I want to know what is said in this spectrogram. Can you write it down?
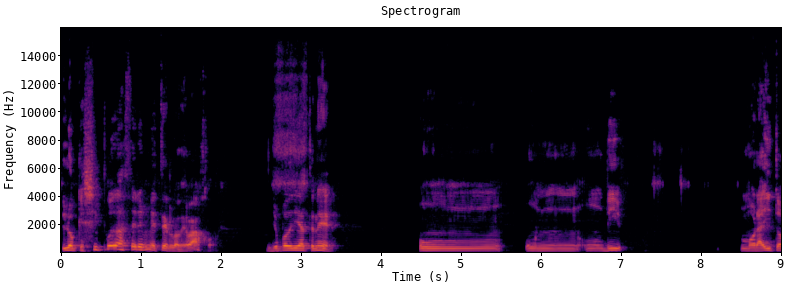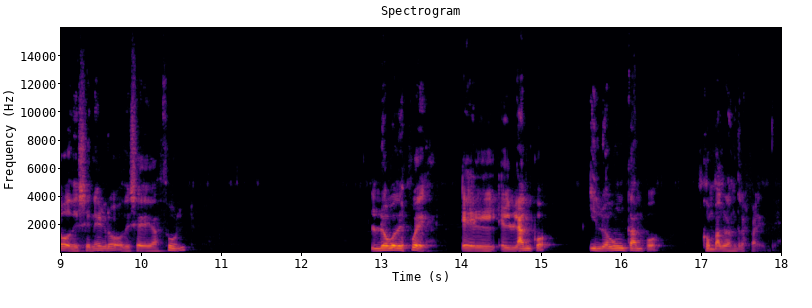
Lo que sí puedo hacer es meterlo debajo. Yo podría tener un, un, un div moradito o de ese negro o de ese azul. Luego después el, blanco y luego un campo con background transparente.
